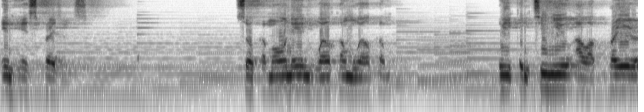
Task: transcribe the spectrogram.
in His presence. So come on in, welcome, welcome. We continue our prayer,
